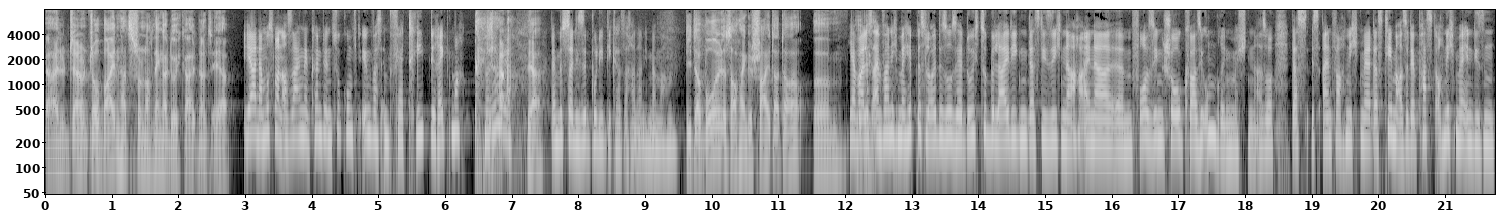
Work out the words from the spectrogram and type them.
Joe Biden hat es schon noch länger durchgehalten als er. Ja, da muss man auch sagen, der könnte in Zukunft irgendwas im Vertrieb direkt machen. ja, ja. ja. Dann müsste er diese Politikersache dann nicht mehr machen. Dieter Bohlen ist auch ein gescheiterter. Ähm, ja, weil es einfach nicht mehr hip ist, Leute so sehr durchzubeleidigen, dass die sich nach einer ähm, Vorsingshow quasi umbringen möchten. Also das ist einfach nicht mehr das Thema. Also der passt auch nicht mehr in diesen,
